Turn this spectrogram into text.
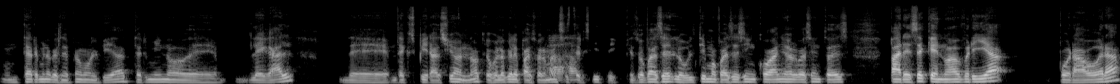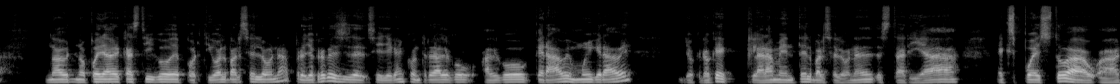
un, término que siempre me olvida, término de, legal de, expiración, ¿no? Que fue lo que le pasó al Manchester City, que eso fue hace, lo último fue hace cinco años o algo así, entonces parece que no habría, por ahora, no, no podría haber castigo deportivo al Barcelona, pero yo creo que si se, llega a encontrar algo, algo grave, muy grave, yo creo que claramente el Barcelona estaría expuesto a,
